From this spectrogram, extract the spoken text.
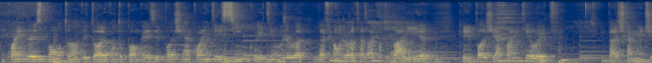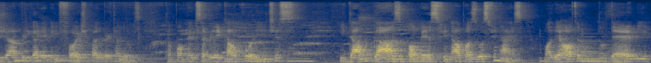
com 42 pontos, uma vitória contra o Palmeiras ele pode chegar a 45 e tem um jogo, vai ficar um jogo atrasado contra o Bahia, que ele pode chegar a 48. E praticamente já brigaria bem forte para a Libertadores. Então o Palmeiras precisa brincar o Corinthians e dar um gás o Palmeiras final para as duas finais. Uma derrota no derby,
